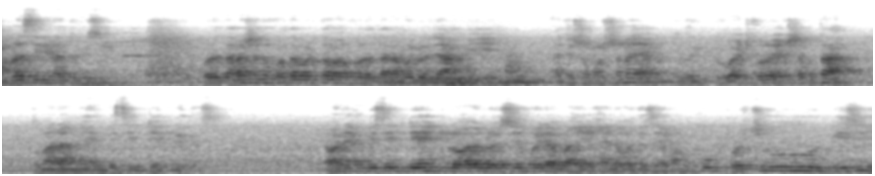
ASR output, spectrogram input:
আমরা চিনি না, তুমি চিনি পরে তার সাথে কথাবার্তা হওয়ার পরে তারা বলল যে, আমি আচ্ছা সমস্যা নাই, আমি তুমি একটু ওয়েট করো, এক সপ্তাহ, তোমার আমি এমবিসির ডেট লিখেছি এখন এমবিসির ডেট লয়, লইছে কইরা ভাই, এখানে হইতেছে, এখন খুব প্রচুর বিজি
